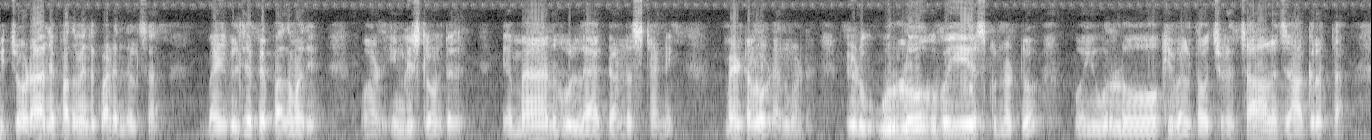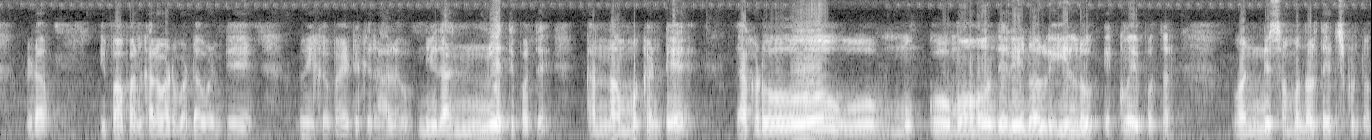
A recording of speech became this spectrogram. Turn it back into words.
పిచ్చోడా అనే పదం ఎందుకు వాడింది తెలుసా? బైబిల్ చెప్పే పదం అది. వాడు ఇంగ్లీష్లో ఉంటుంది. A man who lacked understanding. Mental వాడు అనమాట వీడు ఊరిలోకి పోయి వేసుకున్నట్టు పోయి ఊరిలోకి వెళ్తా వచ్చాడు. చాలా జాగ్రత్త. వీడ ఈ పాపానికి అలవాటు పడ్డావంటే నువ్వు ఇక బయటికి రాలేవు. నీది అన్నీ ఎత్తిపోతాయి. కన్న అమ్మ కంటే ఎక్కడో ముక్కు మొహం తెలియని వాళ్ళు వీళ్ళు ఎక్కువైపోతారు. అన్ని సంబంధాలు తెచ్చుకుంటాం.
